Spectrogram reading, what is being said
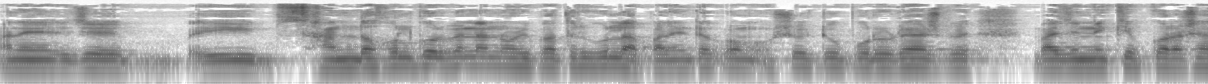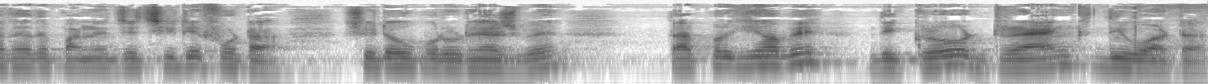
মানে যে এই স্থান দখল করবে না নড়ি পাথরগুলা, পানিটা ক্রমশ একটু উপরে উঠে আসবে, বা যে নিক্ষেপ করার সাথে সাথে পানির যে ছিটে ফোটা, সেটা উপরে উঠে আসবে। তারপর কি হবে? দি ক্রো ড্র্যাঙ্ক দি ওয়াটার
